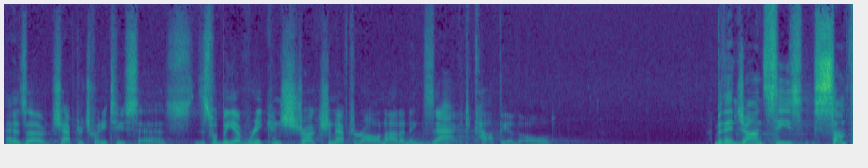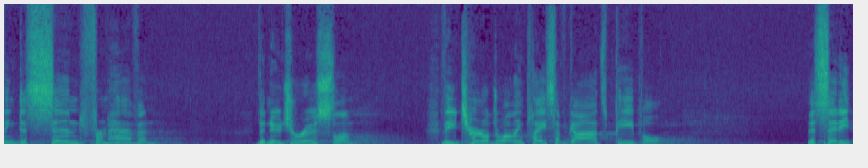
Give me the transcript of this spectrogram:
as uh, chapter 22 says, this will be a reconstruction after all, not an exact copy of the old. But then John sees something descend from heaven the New Jerusalem, the eternal dwelling place of God's people. The city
